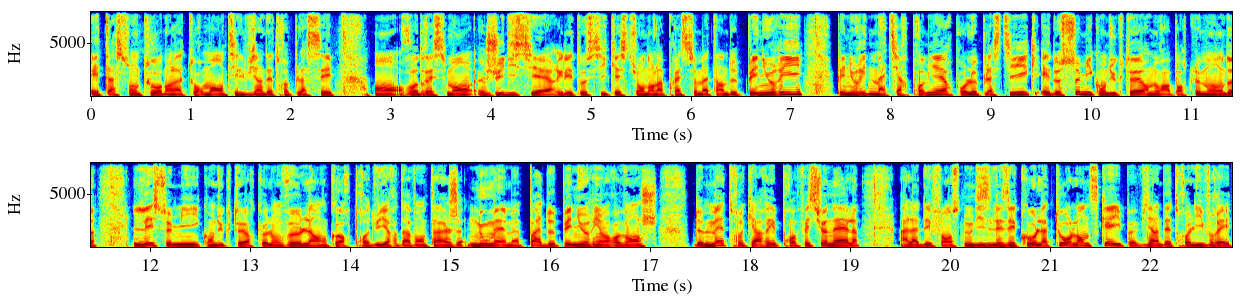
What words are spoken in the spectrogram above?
est à son tour dans la tourmente. Il vient d'être placé en redressement judiciaire. Il est aussi question dans la presse ce matin de pénurie, pénurie de matières premières pour le plastique et de semi-conducteurs, nous rapporte le monde. Les semi-conducteurs que l'on veut là encore produire nous-mêmes. Pas de pénurie en revanche de mètres carrés professionnels. À la défense, nous disent les échos, la tour Landscape vient d'être livrée.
